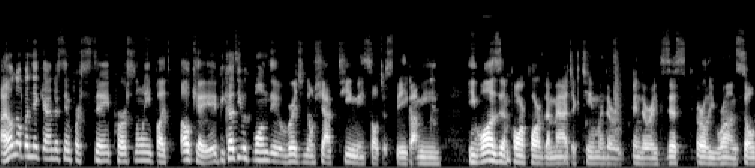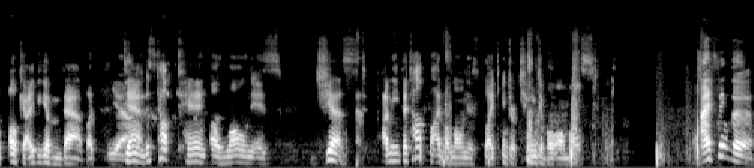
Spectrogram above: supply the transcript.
I don't know about Nick Anderson per se personally, but okay, because he was one of the original Shaq teammates, so to speak. I mean, he was an important part of the Magic team when they're in their exist early run. So okay, I could give him that. But Yeah. damn, this top ten alone is just. I mean, the top five alone is like interchangeable almost. I think the,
